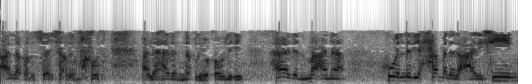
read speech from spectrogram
علق الأستاذ شعر المحمود على هذا النقل بقوله هذا المعنى هو الذي حمل العارفين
